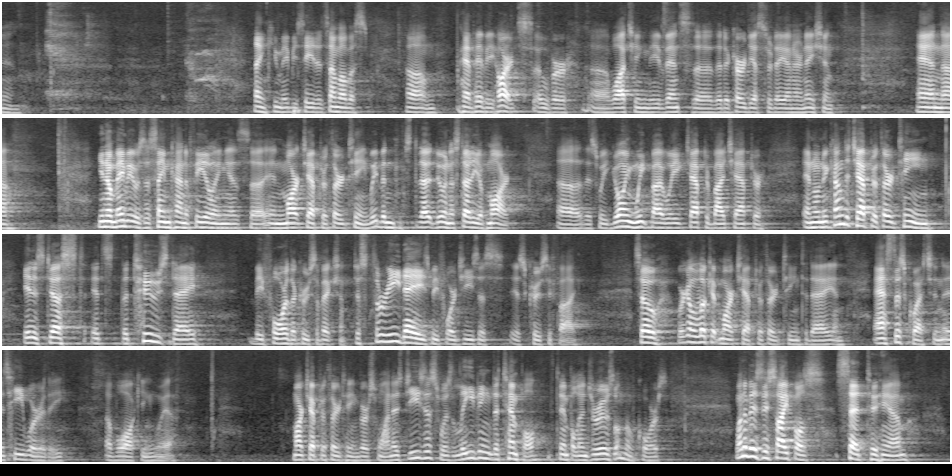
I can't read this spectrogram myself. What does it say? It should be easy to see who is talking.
Speaker 1: Amen. Thank you. Maybe may be seated. Some of us um, have heavy hearts over uh, watching the events uh, that occurred yesterday in our nation. And, uh, you know, maybe it was the same kind of feeling as uh, in Mark chapter 13. We've been doing a study of Mark uh, this week, going week by week, chapter by chapter. And when we come to chapter 13, it is just, it's the Tuesday before the crucifixion, just three days before Jesus is crucified. So we're going to look at Mark chapter 13 today and ask this question Is he worthy of walking with? Mark chapter 13, verse 1. As Jesus was leaving the temple, the temple in Jerusalem, of course, one of his disciples said to him,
